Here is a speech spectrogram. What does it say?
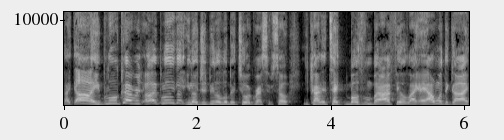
like, oh, he blew a coverage, oh, he blew, a, you know, just being a little bit too aggressive. So you kind of take both of them, but I feel like, hey, I want the guy.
